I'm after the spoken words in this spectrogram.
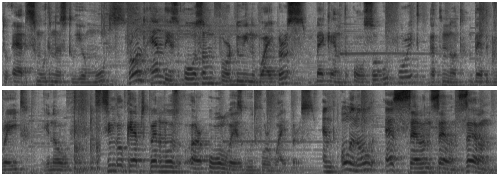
to add smoothness to your moves. Front end is awesome for doing wipers, back end also good for it, but not that great, you know. Single capped pen mods are always good for wipers. And all in all, S777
